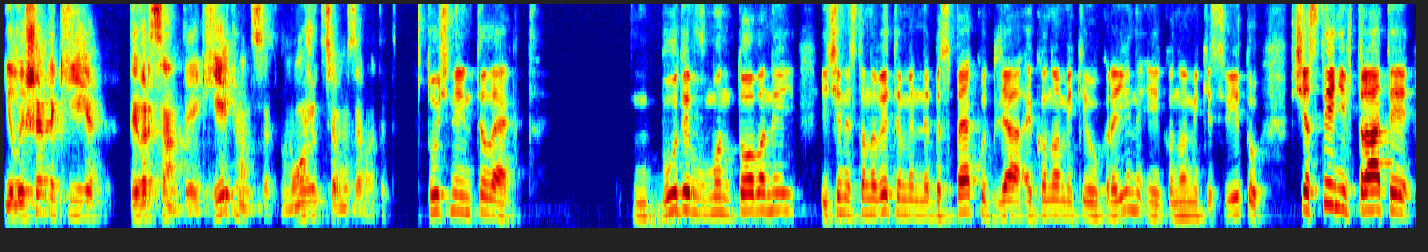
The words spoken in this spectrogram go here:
І лише такі диверсанти, як Гетьманцев, можуть цьому завадити. штучний інтелект буде вмонтований і чи не становитиме небезпеку для економіки України і економіки світу в частині втрати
